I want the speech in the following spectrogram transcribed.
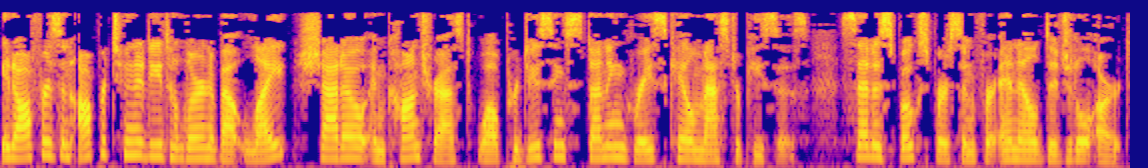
It offers an opportunity to learn about light, shadow, and contrast while producing stunning grayscale masterpieces, said a spokesperson for NL Digital Art.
